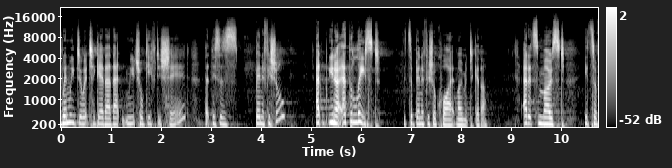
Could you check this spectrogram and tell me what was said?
when we do it together, that mutual gift is shared, that this is beneficial. At, you know, at the least, it's a beneficial, quiet moment together. At its most, it's an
